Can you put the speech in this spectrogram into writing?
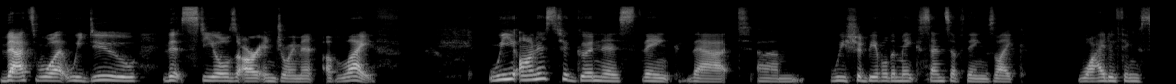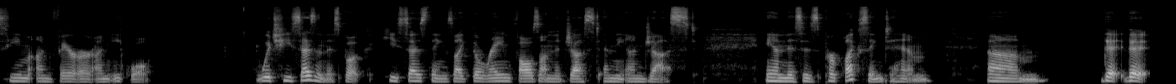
that's what we do that steals our enjoyment of life. We, honest to goodness, think that um, we should be able to make sense of things like why do things seem unfair or unequal? Which he says in this book. He says things like the rain falls on the just and the unjust. And this is perplexing to him. Um, that that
